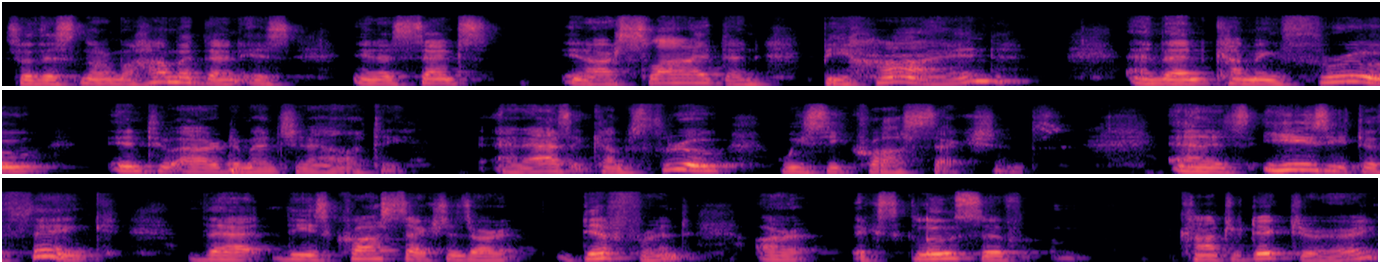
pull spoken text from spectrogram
So this Nur Muhammad then is, in a sense, in our slide, then behind, and then coming through into our dimensionality. And as it comes through, we see cross sections. And it's easy to think that these cross sections are different, are exclusive, contradictory,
